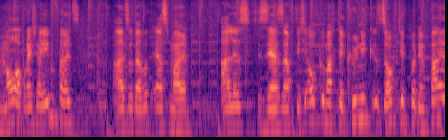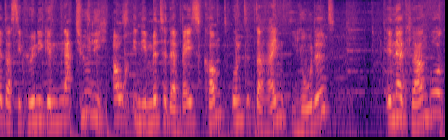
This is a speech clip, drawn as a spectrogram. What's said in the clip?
Mauerbrecher ebenfalls. Also da wird erstmal alles sehr saftig aufgemacht. Der König sorgt hier für den Fall, dass die Königin natürlich auch in die Mitte der Base kommt und da rein jodelt. In der Clanburg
